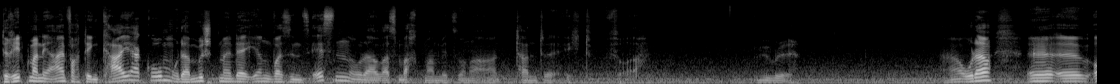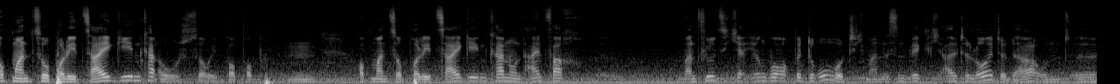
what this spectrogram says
Dreht man ihr einfach den Kajak um oder mischt man der irgendwas ins Essen oder was macht man mit so einer Tante? Echt pff, übel. Ja, oder äh, äh, ob man zur Polizei gehen kann. Oh, sorry, pop, pop. Hm. Ob man zur Polizei gehen kann und einfach. Äh, man fühlt sich ja irgendwo auch bedroht. Ich meine, es sind wirklich alte Leute da und äh,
